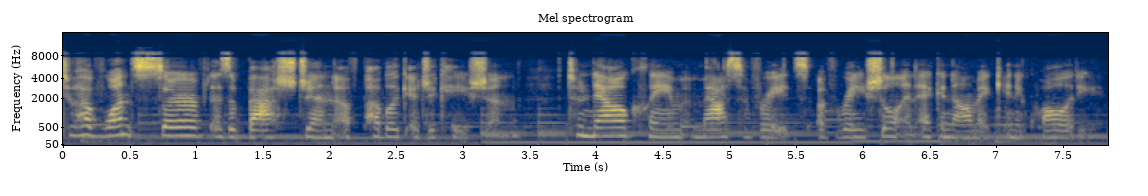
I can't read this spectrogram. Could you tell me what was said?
to have once served as a bastion of public education to now claim massive rates of racial and economic inequality?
